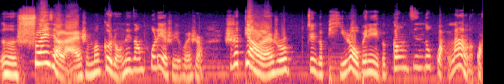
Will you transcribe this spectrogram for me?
呃，摔下来什么各种内脏破裂是一回事儿，是他掉下来的时候，这个皮肉被那个钢筋都刮烂了，刮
